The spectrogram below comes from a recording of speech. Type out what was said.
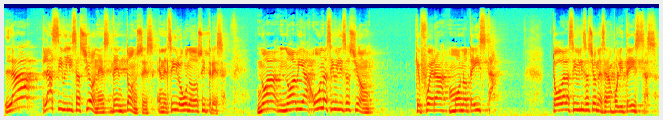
las civilizaciones de entonces, en el siglo I, II y III, no, no había una civilización que fuera monoteísta. Todas las civilizaciones eran politeístas,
